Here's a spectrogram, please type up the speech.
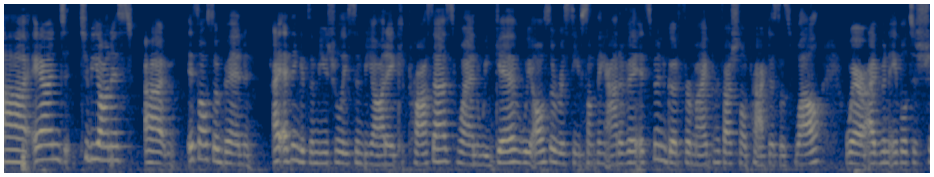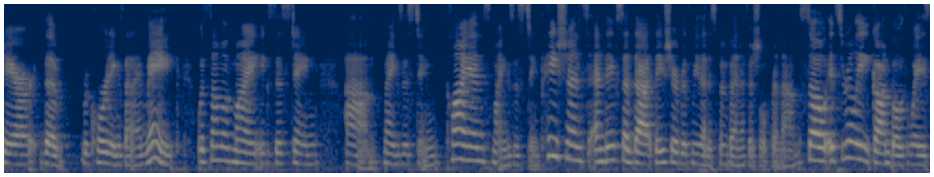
Uh, and to be honest um, it's also been I, I think it's a mutually symbiotic process. When we give, we also receive something out of it. It's been good for my professional practice as well, where I've been able to share the recordings that I make with some of my existing um, my existing clients, my existing patients, and they've said that they shared with me that it's been beneficial for them. So it's really gone both ways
